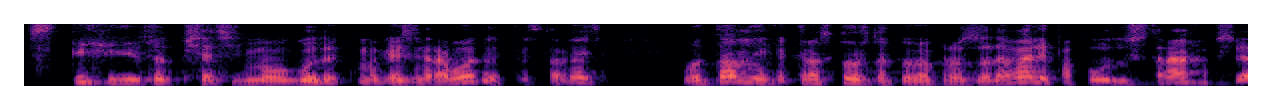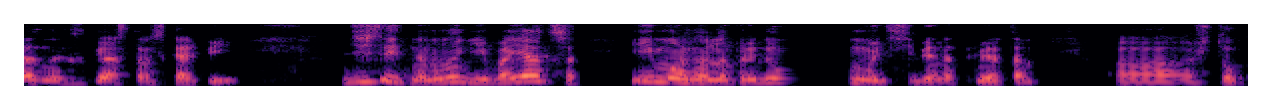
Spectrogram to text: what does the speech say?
с 1957 года этот магазин работает, представляете? Вот там мне как раз тоже такой вопрос задавали по поводу страхов, связанных с гастроскопией. Действительно, многие боятся, и можно напридумывать себе, например, там, а, что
